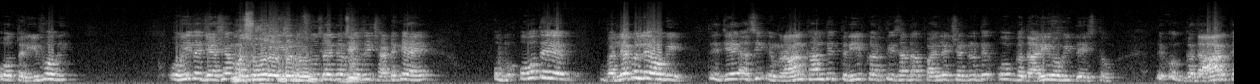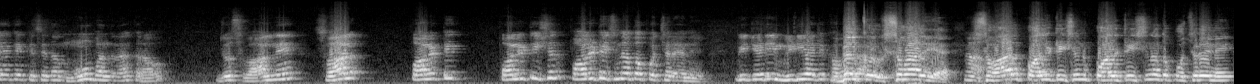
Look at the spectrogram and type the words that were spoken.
ਉਹ ਤਾਰੀਫ ਹੋ ਗਈ। ਉਹੀ ਤਾਂ ਜੈਸ਼ਾ ਮਸੂਦ ਅਜ਼ਹਰ ਨੂੰ- ਮਸੂਦ ਅਜ਼ਹਰ ਜੀ। ਨੂੰ ਅਸੀਂ ਛੱਡ ਕੇ ਆਏ। ਉਹ ਤੇ ਬੱਲੇ ਬੱਲੇ ਹੋ ਗਈ। ਤੇ ਜੇ ਅਸੀਂ ਇਮਰਾਨ ਖਾਨ ਦੀ ਤਾਰੀਫ ਕਰਤੀ ਸਾਡਾ ਪਾਇਲਟ ਛੱਡਣ ਤੇ ਉਹ ਗਦਾਰੀ ਹੋ ਗਈ ਦੇਸ਼ ਤੋਂ। ਦੇਖੋ ਗਦਾਰ ਕਹਿ ਕੇ ਕਿਸੇ ਦਾ ਮੂੰਹ ਬੰਦ ਨਾ ਕਰਾਓ। ਜੋ ਸਵਾਲ ਨੇ ਸਵਾਲ ਪੋਲਿਟਿਕ ਪੋਲੀਟੀਸ਼ੀਅਨ ਪੋਲੀਟੀਸ਼ੀਅਨਾਂ ਤੋਂ ਪੁੱਛ ਰਹੇ ਨੇ ਵੀ ਜਿਹੜੀ ਮੀਡੀਆ 'ਚ ਖਬਰ ਬਿਲਕੁਲ ਸਵਾਲ ਇਹ ਹੈ। ਸਵਾਲ ਪੋਲੀਟੀਸ਼ੀਅਨ ਪੋਲੀਟੀਸ਼ੀਅਨਾਂ ਤੋਂ ਪੁੱਛ ਰਹੇ ਨੇ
